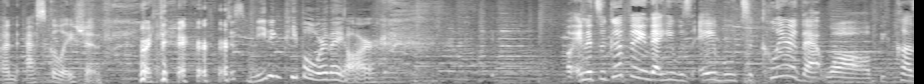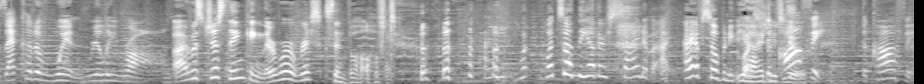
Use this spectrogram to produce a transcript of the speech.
an escalation right there. Just meeting people where they are. And it's a good thing that he was able to clear that wall because that could have went really wrong. I was just thinking there were risks involved. I mean, what, what's on the other side of? I, I have so many questions. Yeah, I questions. do too. Coffee. The coffee.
